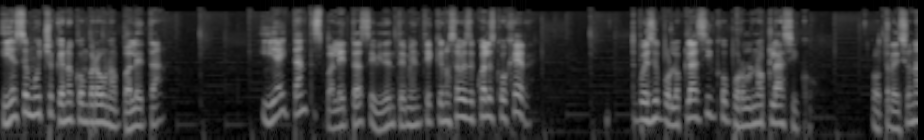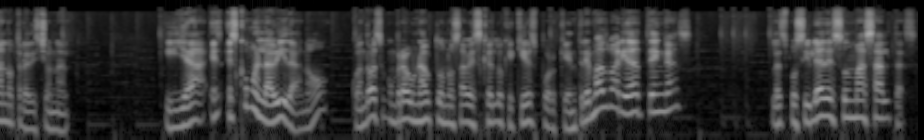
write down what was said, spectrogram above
Y hace mucho que no comprado una paleta. Y hay tantas paletas, evidentemente, que no sabes de cuál escoger. Te puedes ir por lo clásico, por lo no clásico. O tradicional, no tradicional. Y ya, es, como en la vida, ¿no? Cuando vas a comprar un auto no sabes qué es lo que quieres porque entre más variedad tengas, las posibilidades son más altas.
